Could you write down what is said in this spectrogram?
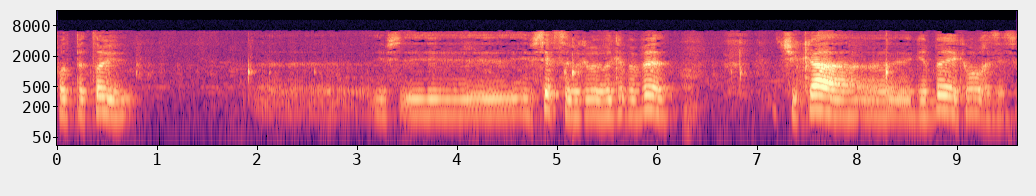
под пятой э, и в, и в секции ВКПБ, ЧК, ГБ, кого вы хотите.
